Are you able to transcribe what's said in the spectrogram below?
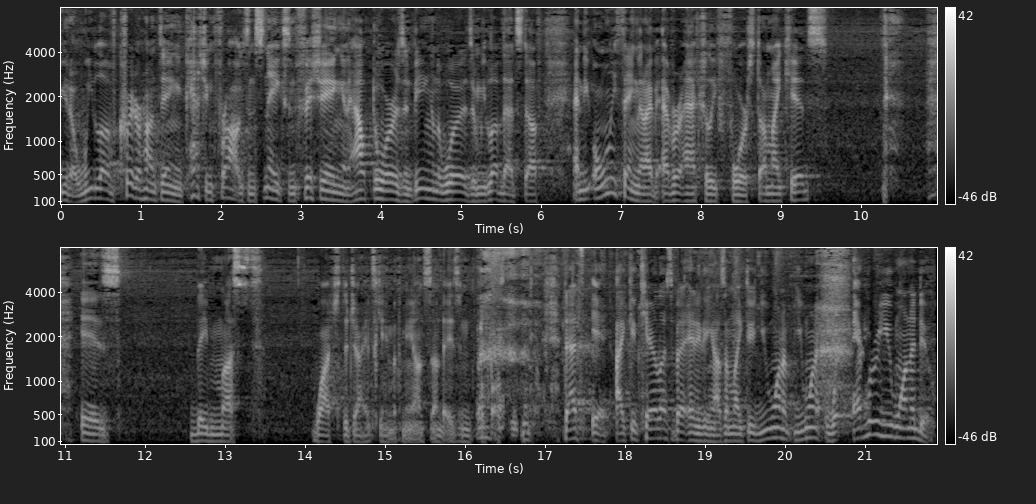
you know, we love critter hunting and catching frogs and snakes and fishing and outdoors and being in the woods and we love that stuff. And the only thing that I've ever actually forced on my kids is they must watch the Giants game with me on Sundays and football. That's it. I could care less about anything else. I'm like, dude, you want to, you want to, whatever you want to do,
